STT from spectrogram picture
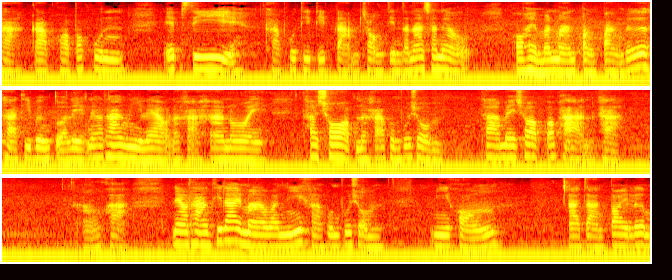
ค่ะกราบขอบพระคุณ FC ค่ะผู้ที่ติดตามช่องจินตนาชาแนลขอให้มันมันปังๆเด้อค่ะ ที่เบิงตัวเลขแนวทางนี้แล้วนะคะฮานอยถ้าชอบนะคะ คุณผู้ชมถ้าไม่ชอบก็ผ่านค่ะเอาค่ะ แนวทางที่ได้มาวันนี้ค่ะ คุณผู้ชมมีของอาจารย์ต้อยเริ่ม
